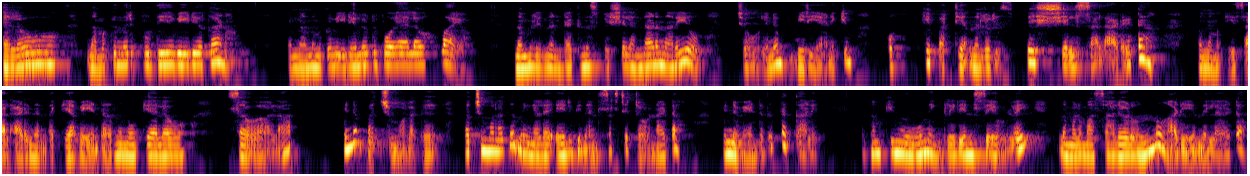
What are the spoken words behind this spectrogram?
Hello നമുക്കിന്നൊരു പുതിയ video കാണാം. എന്നാൽ നമുക്ക് വീഡിയോയിലോട്ട് പോയാലോ? വായോ. നമ്മൾ ഇന്ന് ഉണ്ടാക്കുന്ന സ്പെഷ്യൽ എന്താണെന്ന് അറിയോ ചോറിനും ബിരിയാണിക്കും ഒക്കെ പറ്റിയ നല്ലൊരു സ്പെഷ്യൽ സലാഡ് കേട്ടോ. അപ്പം നമുക്ക് ഈ സലാഡിന് എന്തൊക്കെയാണ് വേണ്ടതെന്ന് നോക്കിയാലോ? സവാള പിന്നെ പച്ചമുളക്. പച്ചമുളക് നിങ്ങളുടെ എരിവിനനുസരിച്ചിട്ടോണം കേട്ടോ. പിന്നെ വേണ്ടത് തക്കാളി. നമുക്ക് ഈ മൂന്ന് ഇൻഗ്രീഡിയൻസേ ഉള്ളേ. നമ്മൾ മസാലകളൊന്നും ആഡ് ചെയ്യുന്നില്ല കേട്ടോ.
